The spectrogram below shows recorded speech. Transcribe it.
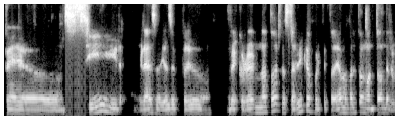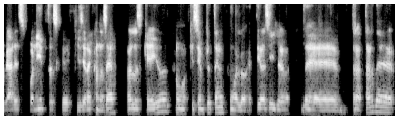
Pero sí, gracias a Dios he podido recorrer no toda Costa Rica porque todavía me falta un montón de lugares bonitos que quisiera conocer. Para los que he ido, como que siempre tengo como el objetivo así yo de tratar de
